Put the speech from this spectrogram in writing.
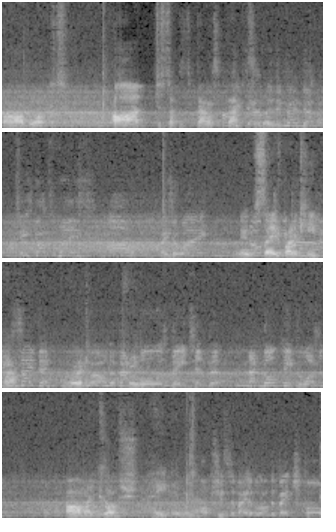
Ah, blocked. Ah, just up his bounce back to them. the defender. He's got space. Oh. Oh, saved by the keeper. Good. Well, the back ball was beaten, but that goalkeeper wasn't. Oh my gosh, I hate it when that Options available on the bench for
